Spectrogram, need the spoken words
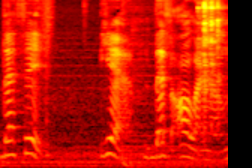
that's it. Yeah, that's all I know.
